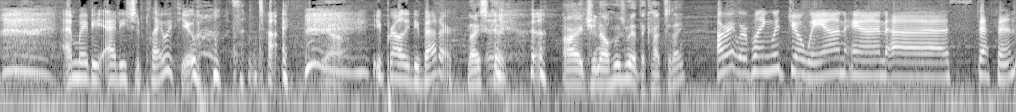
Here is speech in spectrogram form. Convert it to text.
and maybe Eddie should play with you sometime. Yeah. He'd probably do better. Nice kid. All right, Janelle, who's made the cut today? All right, we're playing with Joanne and uh, Stefan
